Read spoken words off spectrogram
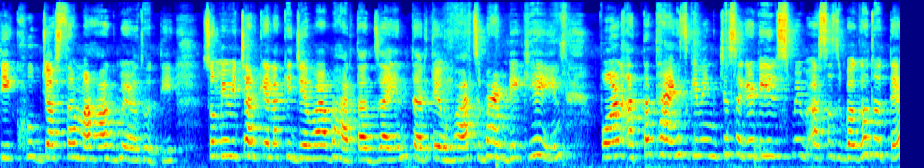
ती खूप जास्त महाग मिळत होती. सो मी विचार केला की जेव्हा भारतात जाईन तर तेव्हाच भांडी घेईन. पण आता थँक्स गिविंगचे सगळे डील्स मी असंच बघत होते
